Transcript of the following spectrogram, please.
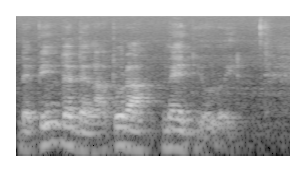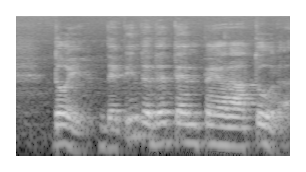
depinde de natura mediului. 2. Depinde de temperatură.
